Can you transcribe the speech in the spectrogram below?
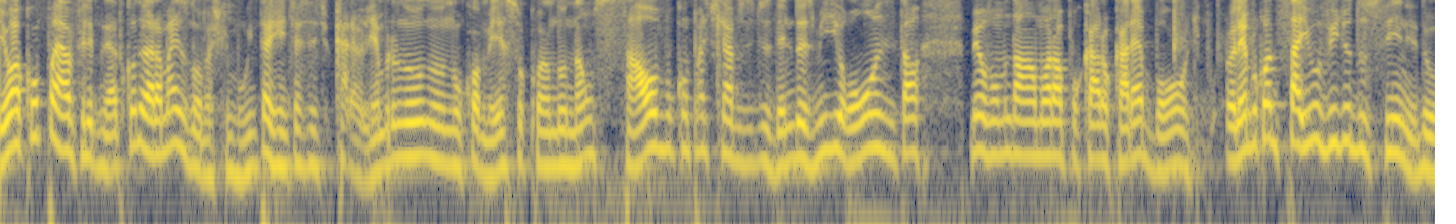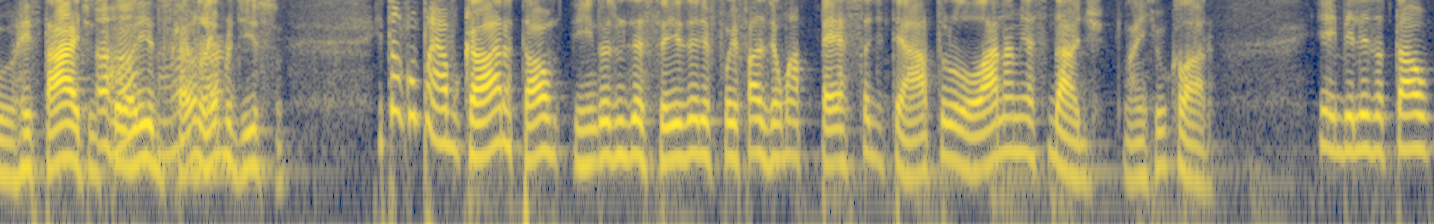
Eu acompanhava o Felipe Neto quando eu era mais novo, acho que muita gente assistiu. Cara, eu lembro no, no- no começo, quando não salvo, compartilhava os vídeos dele em 2011 e tal. Meu, vamos dar uma moral pro cara, o cara é bom. Tipo, eu lembro quando saiu o vídeo do Cine, do Restart, dos Aham, coloridos, cara, eu lembro disso. Então eu acompanhava o cara e tal. E em 2016 ele foi fazer uma peça de teatro lá na minha cidade, lá em Rio Claro. E aí, beleza tal.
